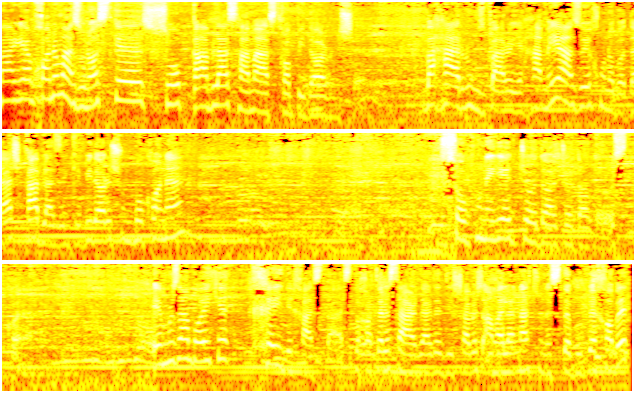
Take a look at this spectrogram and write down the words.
مریم خانم از اوناست که صبح قبل از همه از خواب بیدار میشه و هر روز برای همه اعضای خانوادهش قبل از اینکه بیدارشون بکنه صبحونه جدا جدا درست می‌کنه. امروز هم با اینکه خیلی خسته است به خاطر سردرد دیشبش عملا نتونسته بود بخوابه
